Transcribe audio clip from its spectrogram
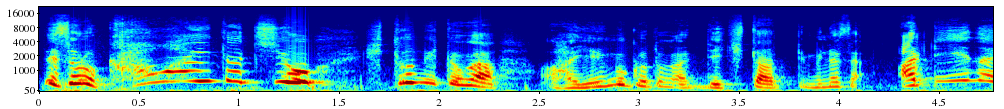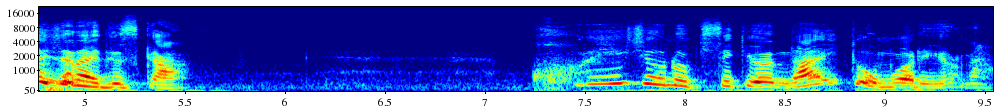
でその乾いた地を人々が歩むことができたって皆さんありえないじゃないですか。これ以上の奇跡はないと思われるような。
